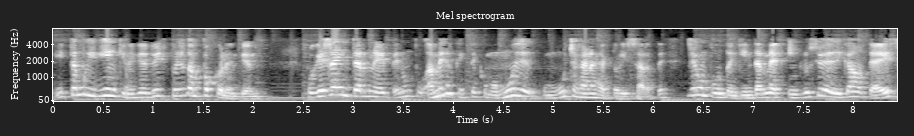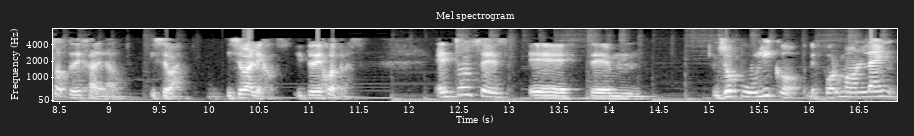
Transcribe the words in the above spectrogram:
Y está muy bien que no entienda Twitch, pero yo tampoco lo entiendo. Porque ya Internet, a menos que estés como muy con muchas ganas de actualizarte, llega un punto en que Internet, inclusive dedicándote a eso, te deja de lado. Y se va. Y se va lejos. Y te dejo atrás. Entonces, este, yo publico de forma online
